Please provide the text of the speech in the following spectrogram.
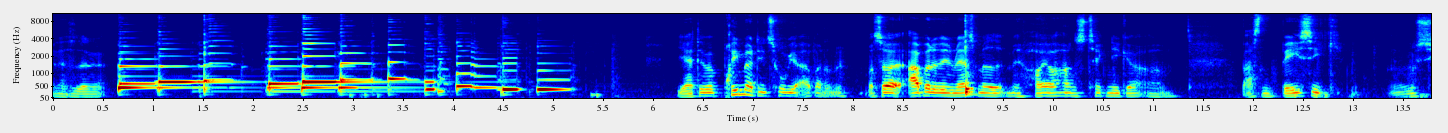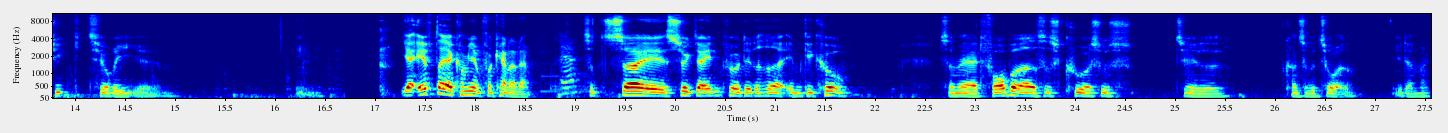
Men altså den her. Ja, det var primært de to, vi arbejdede med. Og så arbejdede vi en masse med, med højrehåndsteknikker og øhm, bare sådan basic musikteori. Øh, egentlig. Ja, efter jeg kom hjem fra Canada, Ja. så, så øh, søgte jeg ind på det, der hedder MGK, som er et forberedelseskursus til konservatoriet i Danmark.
